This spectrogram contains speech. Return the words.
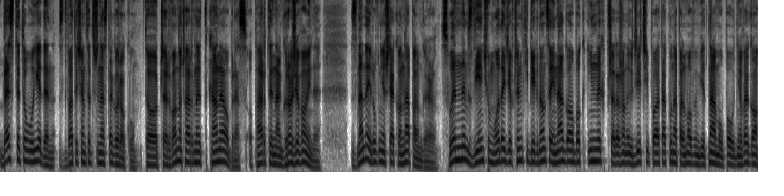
bez tytułu 1 z 2013 roku to czerwono-czarny tkany obraz oparty na grozie wojny znanej również jako Napalm Girl. Słynnym zdjęciu młodej dziewczynki biegnącej nago obok innych przerażonych dzieci po ataku napalmowym Wietnamu Południowego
